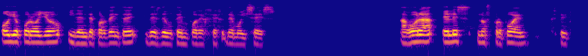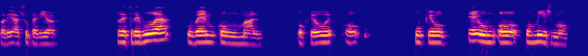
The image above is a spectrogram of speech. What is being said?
ollo por ollo e dente por dente desde o tempo de, de Moisés. Agora, eles nos propoen, a espiritualidade superior, retribúa o ben con o mal, o que o, que é o, o, o mismo,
